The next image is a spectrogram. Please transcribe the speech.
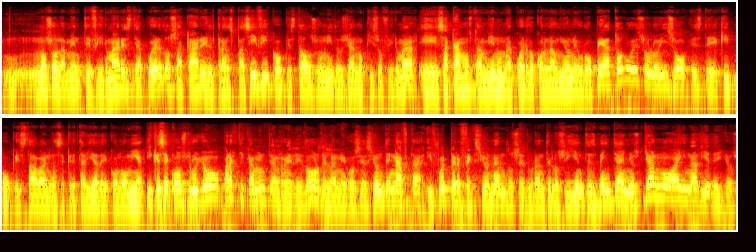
no solamente firmar este acuerdo, sacar el transporte Pacífico que Estados Unidos ya no quiso firmar. Eh, sacamos también un acuerdo con la Unión Europea. Todo eso lo hizo este equipo que estaba en la Secretaría de Economía y que se construyó prácticamente alrededor de la negociación de NAFTA y fue perfeccionándose durante los siguientes 20 años. Ya no hay nadie de ellos.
